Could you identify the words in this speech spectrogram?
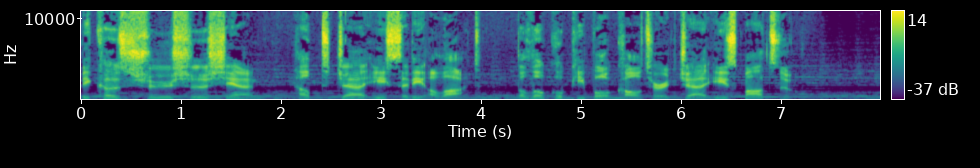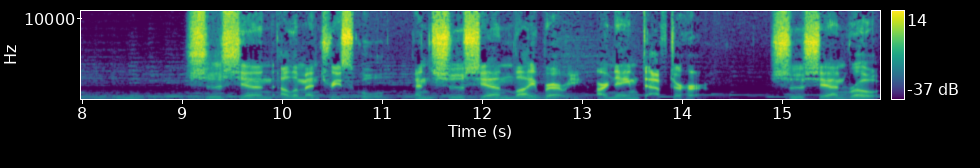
Because Xu Shixian helped Jiayi City a lot, the local people called her Jiayi's Mazu. Shixian Elementary School and Shixian Library are named after her. Shixian Road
